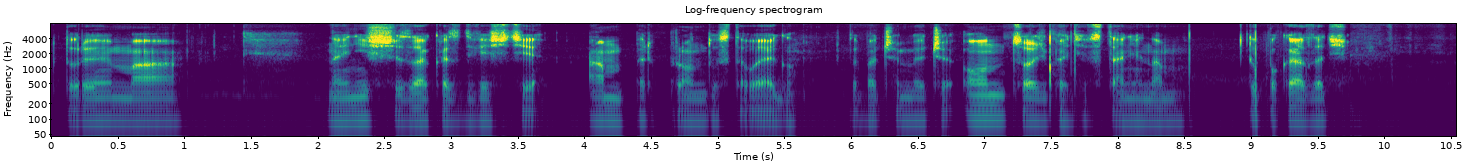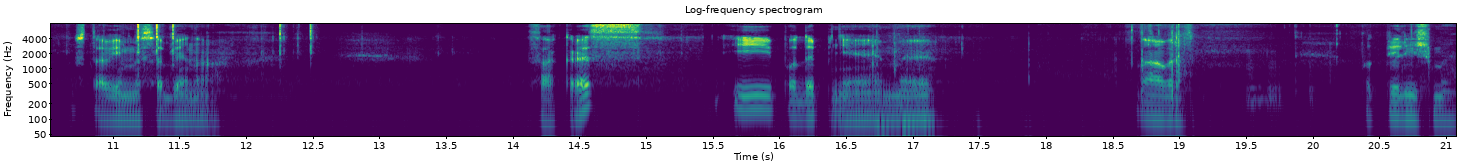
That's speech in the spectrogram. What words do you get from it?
który ma najniższy zakres 200 amper prądu stałego. Zobaczymy, czy on coś będzie w stanie nam tu pokazać. Ustawimy sobie na zakres i podepniemy. Dobra, podpięliśmy.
